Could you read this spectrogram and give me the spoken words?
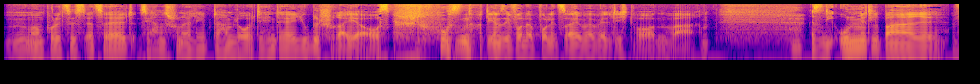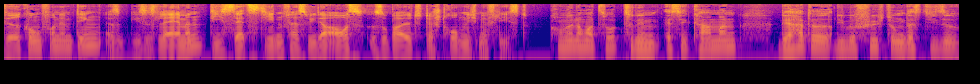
Wenn man einem Polizist erzählt, sie haben es schon erlebt, da haben Leute hinterher Jubelschreie ausgestoßen, nachdem sie von der Polizei überwältigt worden waren. Also die unmittelbare Wirkung von dem Ding, also dieses Lähmen, die setzt jedenfalls wieder aus, sobald der Strom nicht mehr fließt. Kommen wir nochmal zurück zu dem SEK-Mann. Der hatte die Befürchtung, dass diese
